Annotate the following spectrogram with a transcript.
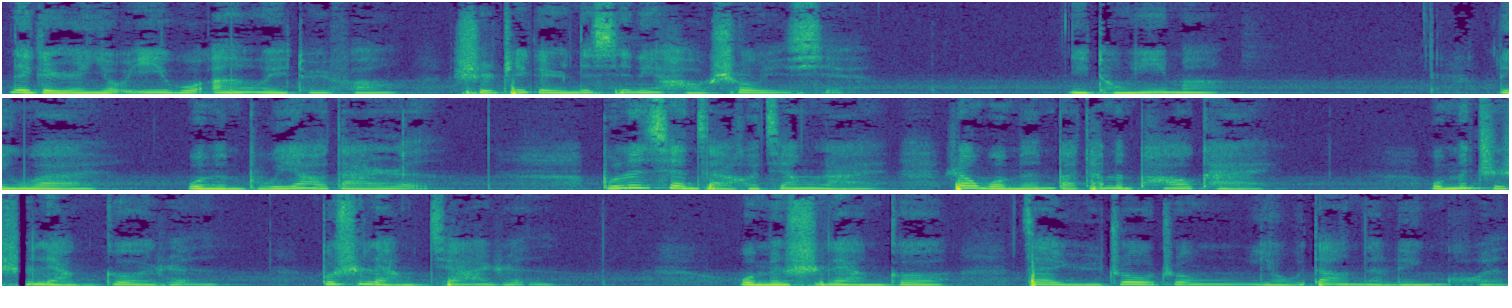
那个人有义务安慰对方，使这个人的心里好受一些。你同意吗？另外，我们不要大人，不论现在和将来，让我们把他们抛开。我们只是两个人，不是两家人。我们是两个。在宇宙中游荡的灵魂，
